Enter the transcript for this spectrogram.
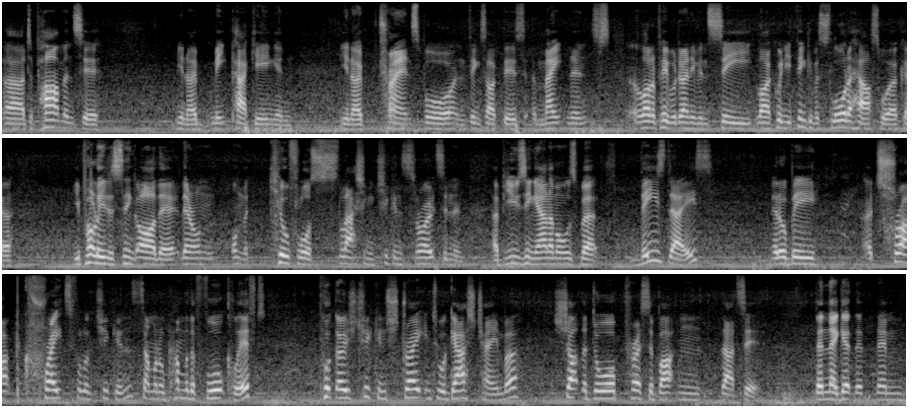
uh, departments here. You know, meat packing and you know transport and things like this, maintenance. A lot of people don't even see like when you think of a slaughterhouse worker, you probably just think, oh, they're, they're on, on the kill floor slashing chickens' throats and, and abusing animals. But these days, it'll be a truck, crates full of chickens. Someone will come with a forklift, put those chickens straight into a gas chamber, shut the door, press a button, that's it. Then they get the, them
